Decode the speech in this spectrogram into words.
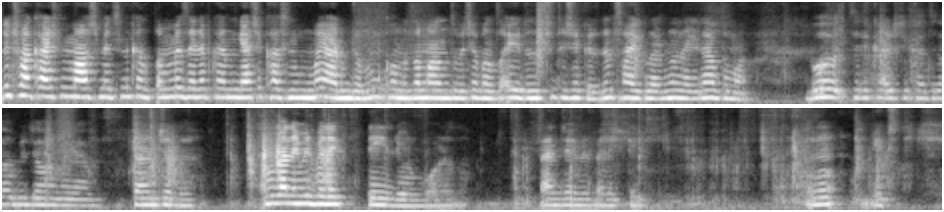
lütfen kardeşimin masumiyetini kanıtlamama ve Zeynep Kaya'nın gerçek katilini bulmama yardımcı olun. Bu konuda zamanınızı ve çabanızı ayırdığınız için teşekkür ederim. Saygılarımla Leyla Duman. Bu senin kardeşin katil olmayacağına gelmesin. Bence de. Ama ben Emir Belek değil diyorum bu arada. Bence Emir Belek değil. Bunu geçtik.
